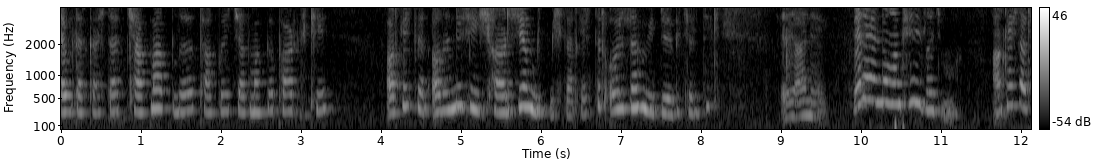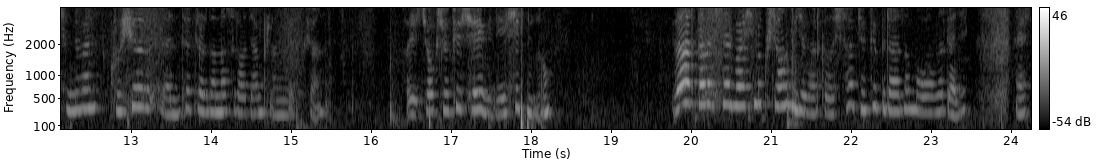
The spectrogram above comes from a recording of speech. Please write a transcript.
Evet arkadaşlar çakmaklı taklacı çakmaklı part 2. Arkadaşlar az önce şey şarjım bitmişti arkadaşlar. O yüzden videoyu bitirdik. Ee, yani ben elimde olan bir şey değil hacım. Arkadaşlar şimdi ben kuşu yani tekrardan nasıl alacağımı planlıyorum şu an. Hayır çok çünkü şey bir değişik bir durum. Ve arkadaşlar ben şimdi kuş almayacağım arkadaşlar. Çünkü birazdan babamlar gelecek. Neyse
